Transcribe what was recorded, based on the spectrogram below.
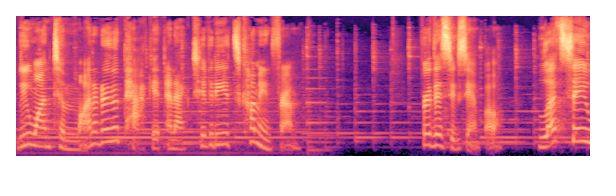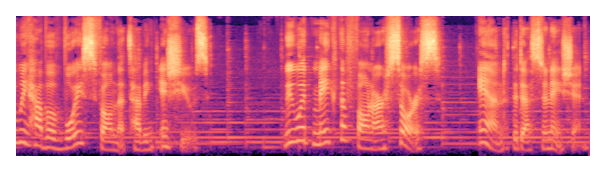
We want to monitor the packet and activity it's coming from. For this example, let's say we have a voice phone that's having issues. We would make the phone our source and the destination.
